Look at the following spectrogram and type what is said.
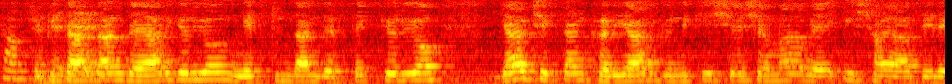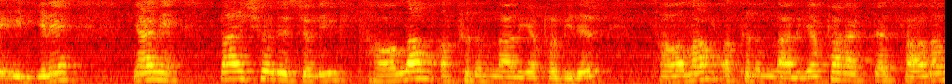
Tam tepede. Jüpiter'den değer görüyor, Neptün'den destek görüyor. Gerçekten kariyer, günlük iş yaşama ve iş hayatı ile ilgili yani ben şöyle söyleyeyim sağlam atılımlar yapabilir. Sağlam atılımlar yaparak da sağlam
